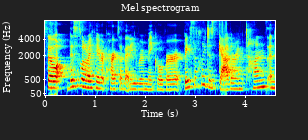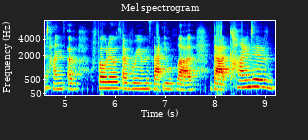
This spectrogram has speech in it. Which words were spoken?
So this is one of my favorite parts of any room makeover, basically just gathering tons and tons of photos of rooms that you love that kind of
